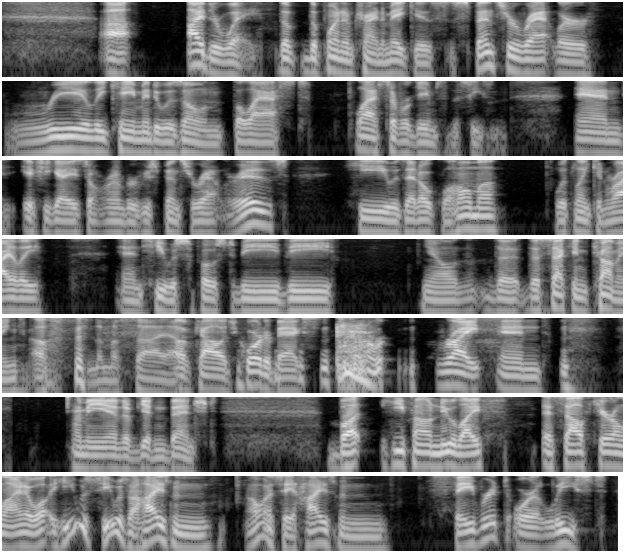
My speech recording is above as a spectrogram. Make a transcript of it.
Uh, either way, the the point I'm trying to make is Spencer Rattler really came into his own the last last several games of the season. And if you guys don't remember who Spencer Rattler is, he was at Oklahoma with Lincoln Riley, and he was supposed to be the you know the the second coming of the Messiah. of college quarterbacks. right. And I mean, he ended up getting benched. But he found new life at South Carolina. Well, he was he was a Heisman, I want to say Heisman favorite, or at least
